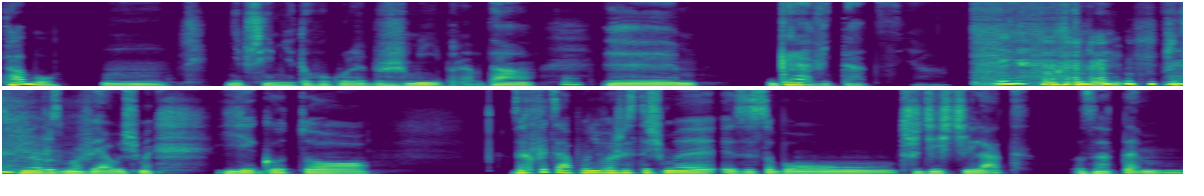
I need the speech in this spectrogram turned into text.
Tabu. Mm, nieprzyjemnie to w ogóle brzmi, prawda? Tak. Y, grawitacja, o której przed chwilą rozmawiałyśmy. Jego to zachwyca, ponieważ jesteśmy ze sobą 30 lat. Zatem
